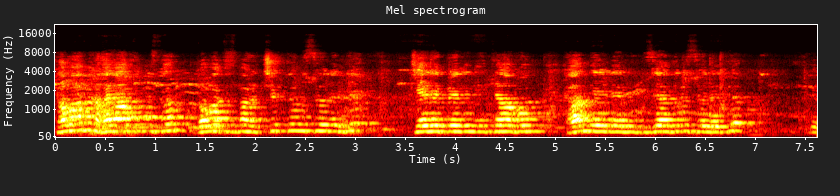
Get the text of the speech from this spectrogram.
tamamen hayatımızdan romatizmanın çıktığını söyledi. CRP'nin, iltihabın, kan değerlerinin düzeldiğini söyledi. Ee,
